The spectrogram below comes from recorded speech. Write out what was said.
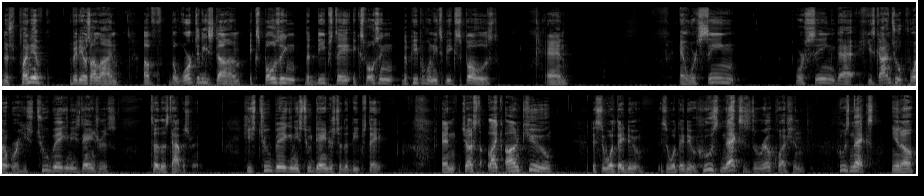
there's plenty of videos online of the work that he's done, exposing the deep state, exposing the people who need to be exposed, and and we're seeing we're seeing that he's gotten to a point where he's too big and he's dangerous to the establishment. He's too big and he's too dangerous to the deep state. And just like on cue, this is what they do. This is what they do. Who's next is the real question. Who's next? You know,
